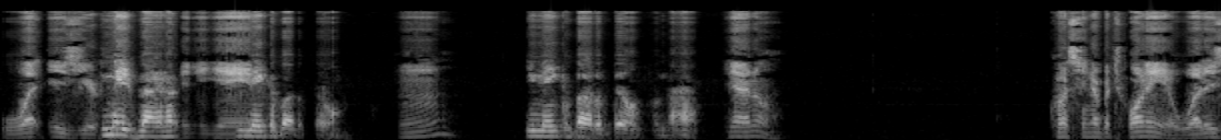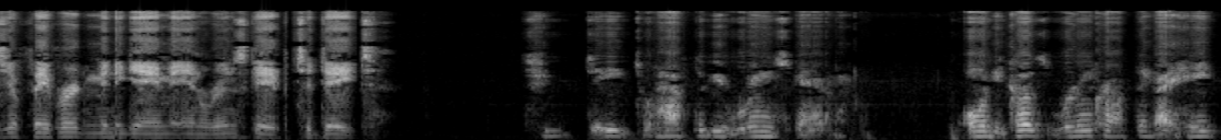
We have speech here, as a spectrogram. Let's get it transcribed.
What is your You make, favorite nine, mini you make about a bill. Hmm? You make about a bill from that. Yeah, I know. Question number 20. What is your favorite minigame in RuneScape to date? To date would have to be RuneSpan. Only because rune crafting I hate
